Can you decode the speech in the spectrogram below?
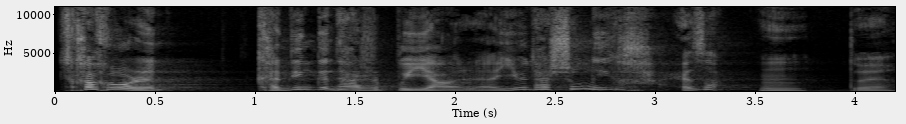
他合伙人肯定跟他是不一样的人，因为他生了一个孩子，嗯，对呀、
